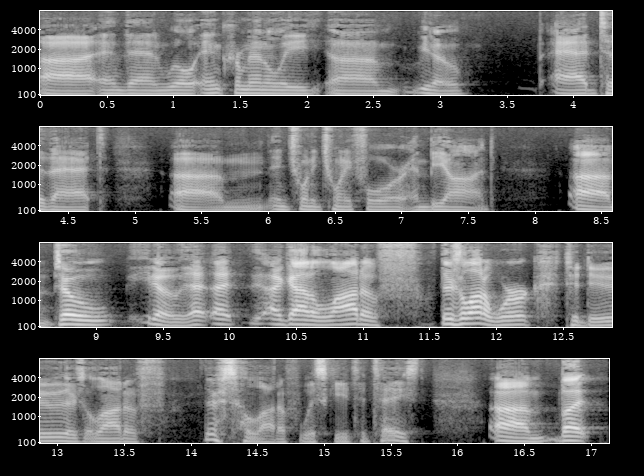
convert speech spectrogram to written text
uh, and then we'll incrementally um, you know add to that um, in 2024 and beyond. Um, so you know, that, that, I got a lot of there's a lot of work to do. There's a lot of there's a lot of whiskey to taste, um, but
